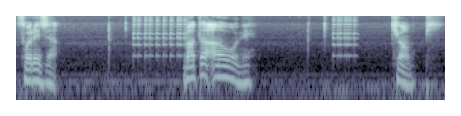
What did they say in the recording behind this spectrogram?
それじゃ。また会おうね。キョンピ。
